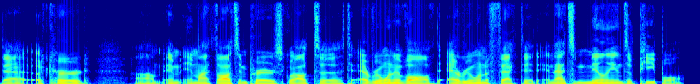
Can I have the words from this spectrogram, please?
that occurred. Um, and, and, my thoughts and prayers go out to, to everyone involved, everyone affected, and that's millions of people.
